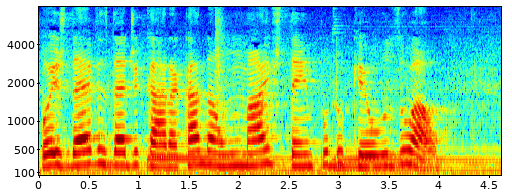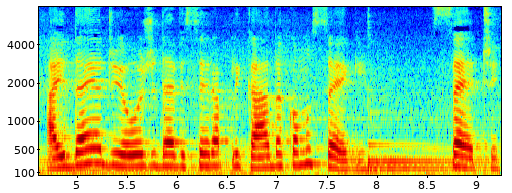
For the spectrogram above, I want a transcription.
pois deves dedicar a cada um mais tempo do que o usual. A ideia de hoje deve ser aplicada como segue: 7.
